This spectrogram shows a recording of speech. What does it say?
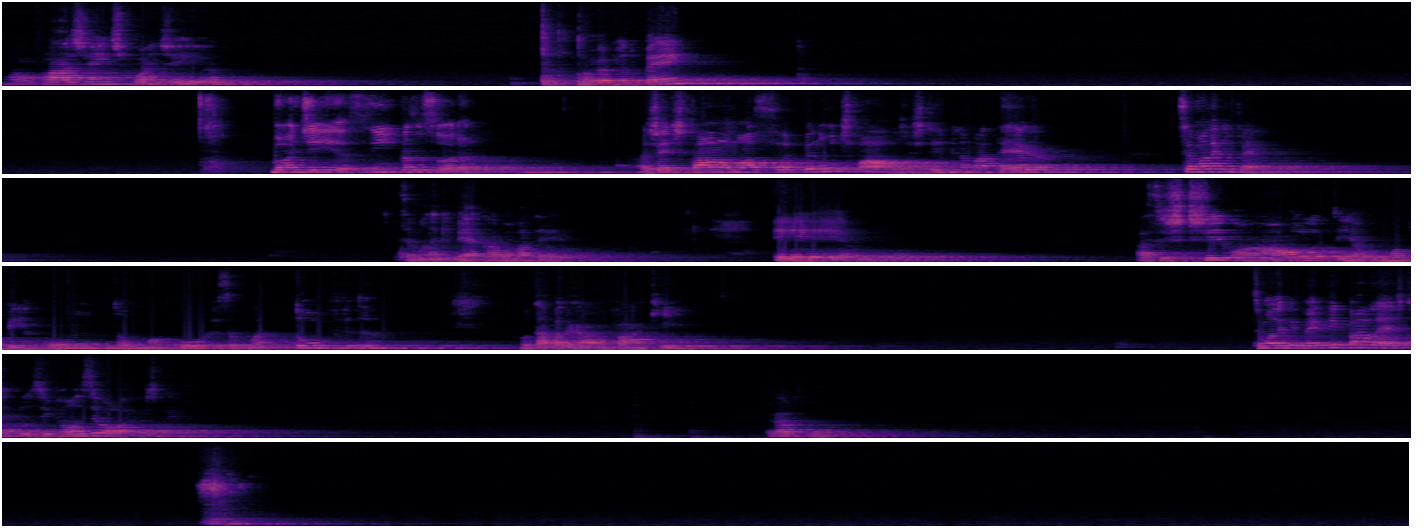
Olá, gente, bom dia. Estão me ouvindo bem? Bom dia, sim, professora. A gente está na nossa penúltima aula, a gente termina a matéria semana que vem. Semana que vem acaba a matéria. É... Assistiram a aula? Tem alguma pergunta, alguma coisa, alguma dúvida? Vou dar para gravar aqui. Semana que vem tem palestra, inclusive 11 horas, né?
